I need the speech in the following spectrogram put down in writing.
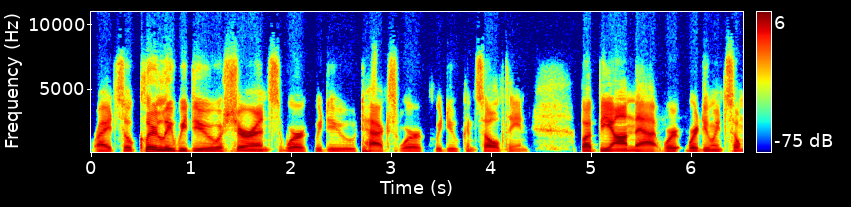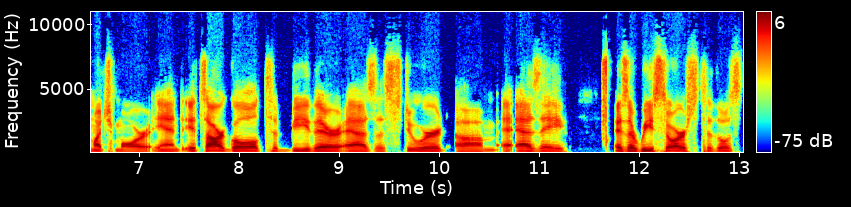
right? So clearly we do assurance work, we do tax work, we do consulting. But beyond that, we're, we're doing so much more. And it's our goal to be there as a steward, um, as a as a resource to those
